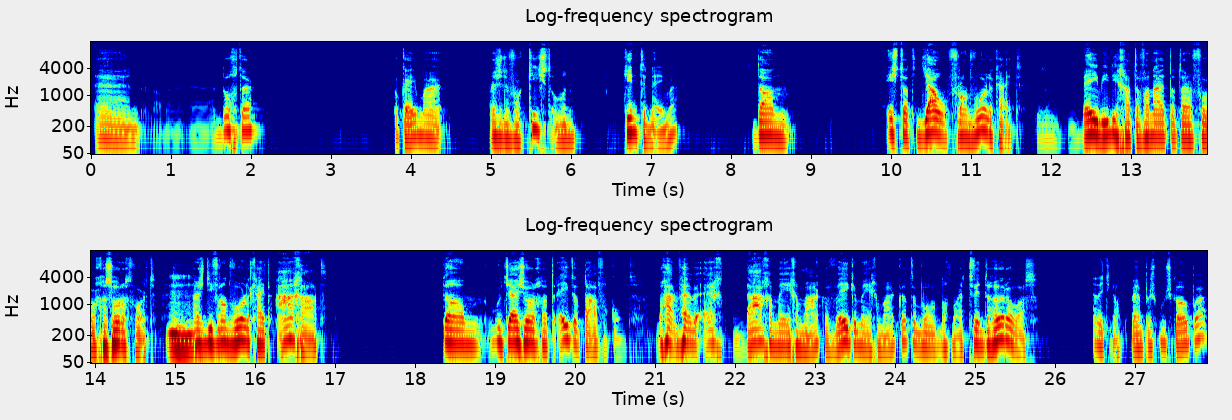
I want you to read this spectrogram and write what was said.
en we hadden een, eh, een dochter. Oké, maar als je ervoor kiest om een kind te nemen, dan is dat jouw verantwoordelijkheid. Dus een baby die gaat ervan uit dat ervoor gezorgd wordt. En als je die verantwoordelijkheid aangaat, dan moet jij zorgen dat er eten op tafel komt. Maar we hebben echt dagen meegemaakt, of weken meegemaakt, dat er bijvoorbeeld nog maar 20 euro was. En dat je nog pampers moest kopen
